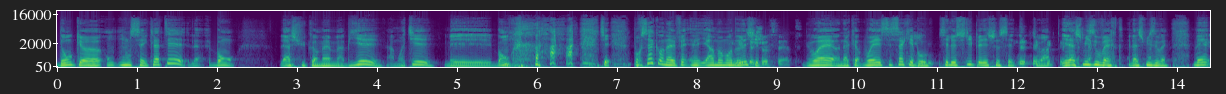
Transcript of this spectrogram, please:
Donc euh, on, on s'est éclaté. Bon, là je suis quand même habillé à moitié, mais bon. c'est pour ça qu'on avait fait. Il y a un moment donné. chaussettes. Ouais, on a. Ouais, c'est ça qui est beau. C'est le slip et les chaussettes, tu vois. Et la chemise ouverte. Et la chemise ouverte. Mais.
